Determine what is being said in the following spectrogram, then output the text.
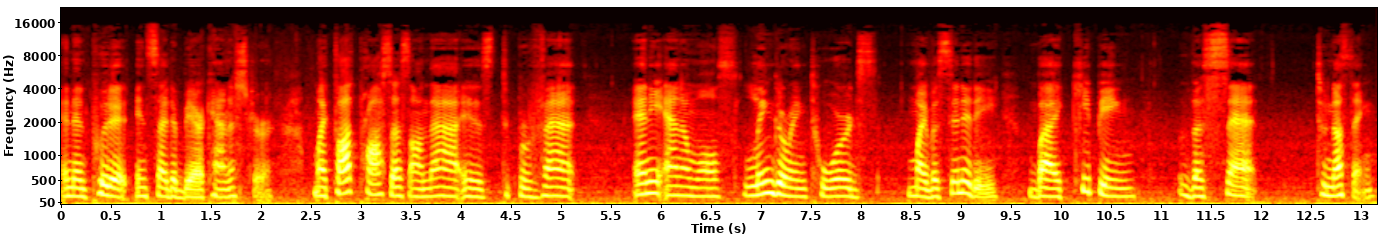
and then put it inside a bear canister. My thought process on that is to prevent any animals lingering towards my vicinity by keeping the scent to nothing.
